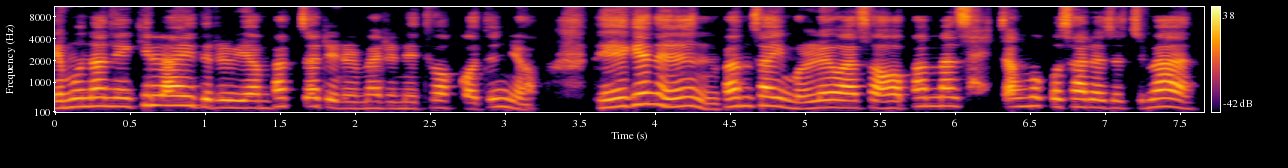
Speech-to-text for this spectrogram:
대문 안에 길아이들을 위한 밥자리를 마련해 두었거든요. 대개는 밤사이 몰래 와서 밥만 살짝 먹고 사라졌지만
